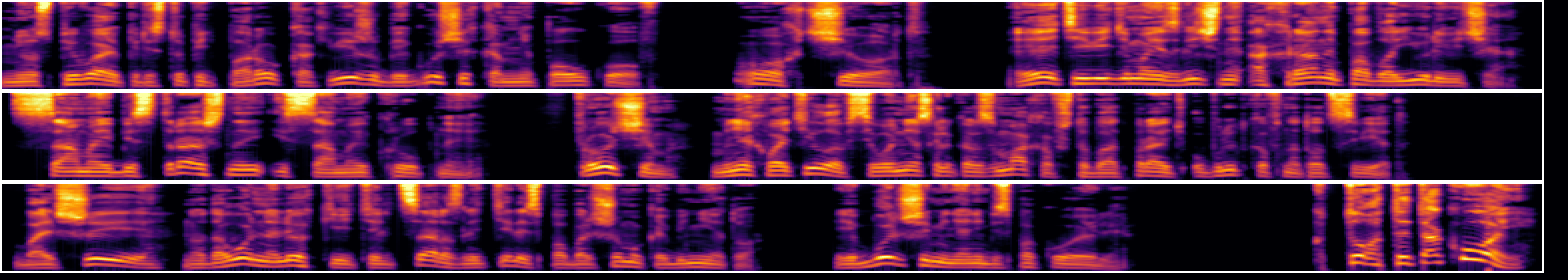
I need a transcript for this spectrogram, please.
Не успеваю переступить порог, как вижу бегущих ко мне пауков. Ох, черт. Эти, видимо, из личной охраны Павла Юрьевича. Самые бесстрашные и самые крупные. Впрочем, мне хватило всего несколько взмахов, чтобы отправить ублюдков на тот свет. Большие, но довольно легкие тельца разлетелись по большому кабинету и больше меня не беспокоили. «Кто ты такой?»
